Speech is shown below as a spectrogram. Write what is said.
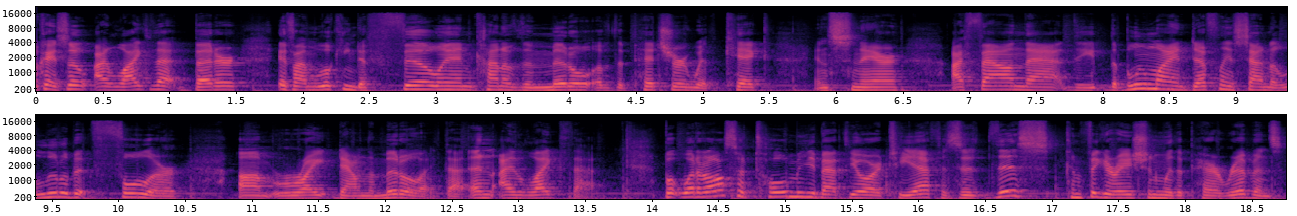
Okay, so I like that better if I'm looking to fill in kind of the middle of the picture with kick and snare. I found that the, the Blumlein definitely sounded a little bit fuller um, right down the middle like that, and I liked that. But what it also told me about the ORTF is that this configuration with a pair of ribbons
